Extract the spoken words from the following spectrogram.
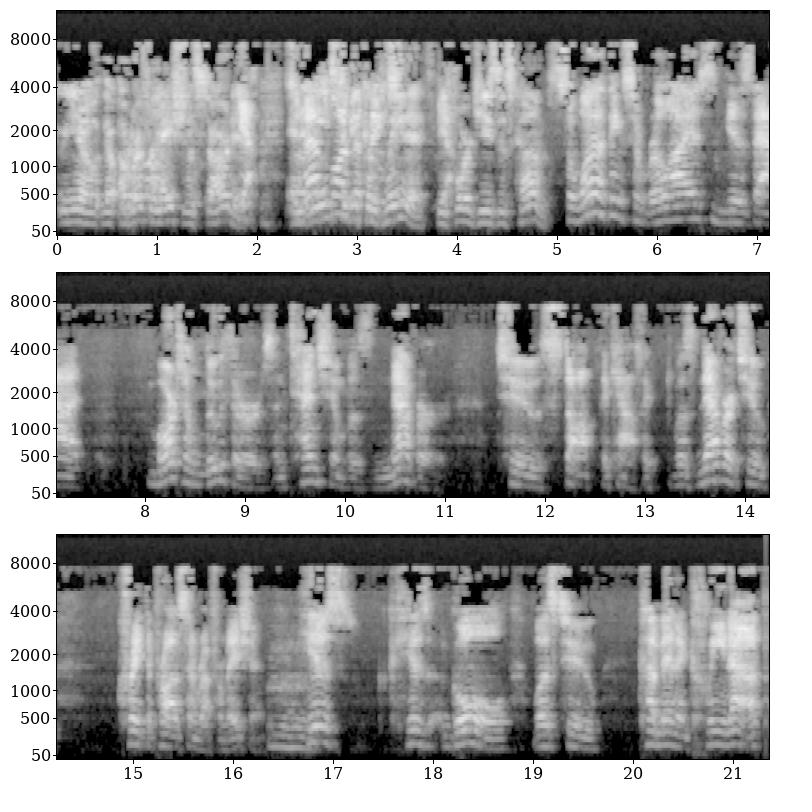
you know, the, a reformation started. yeah. So and it that's needs one to of be the things- completed Yeah. before Jesus comes. So one of the things to realize is that Martin Luther's intention was never to stop the Catholic, was never to create the Protestant Reformation. Mhm. His, his goal was to come in and clean up,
